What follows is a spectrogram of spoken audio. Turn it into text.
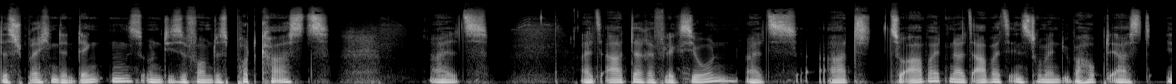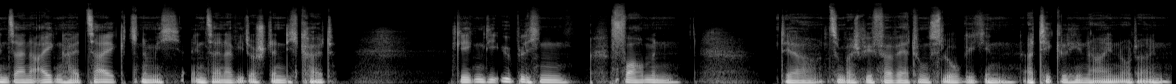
des sprechenden Denkens und diese Form des Podcasts als, als Art der Reflexion, als Art zu arbeiten, als Arbeitsinstrument überhaupt erst in seiner Eigenheit zeigt, nämlich in seiner Widerständigkeit gegen die üblichen Formen der zum Beispiel Verwertungslogik in Artikel hinein oder in,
